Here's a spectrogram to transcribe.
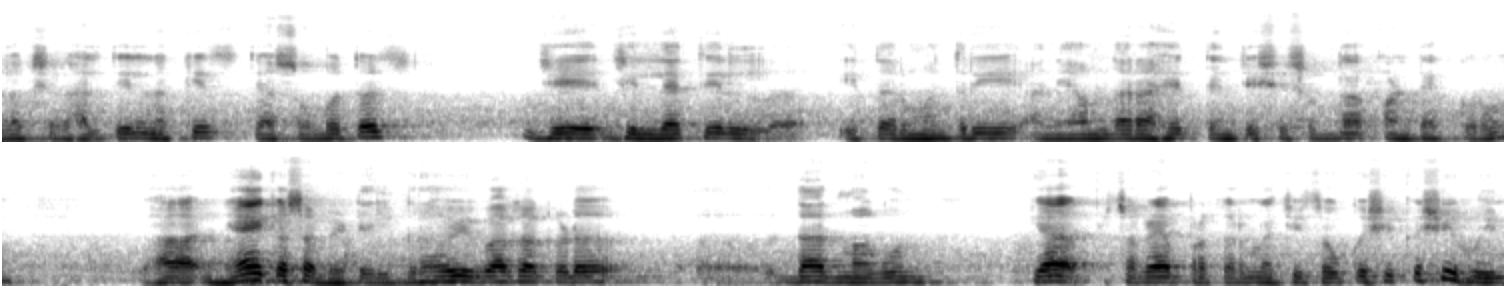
लक्ष घालतील नक्कीच. त्यासोबतच जे जिल्ह्यातील इतर मंत्री आणि आमदार आहेत त्यांच्याशी सुद्धा कॉन्टॅक्ट करून हा न्याय कसा भेटेल? गृहविभागाकडं दाद मागून या सगळ्या प्रकरणाची चौकशी कशी होईल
